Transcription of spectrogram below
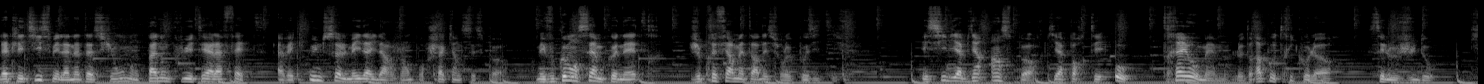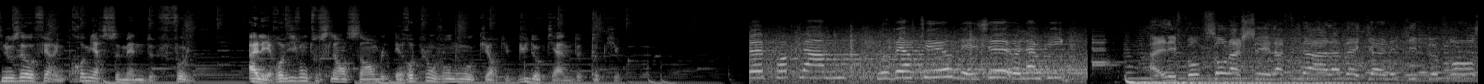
L'athlétisme et la natation n'ont pas non plus été à la fête, avec une seule médaille d'argent pour chacun de ces sports. Mais vous commencez à me connaître, je préfère m'attarder sur le positif. Et s'il y a bien un sport qui a porté haut, très haut même, le drapeau tricolore, c'est le judo, qui nous a offert une première semaine de folie. Allez, revivons tout cela ensemble et replongeons-nous au cœur du Budokan de Tokyo. Je proclame l'ouverture des Jeux Olympiques. Allez, les pauvres sont lâchés, la finale avec l'équipe de France.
